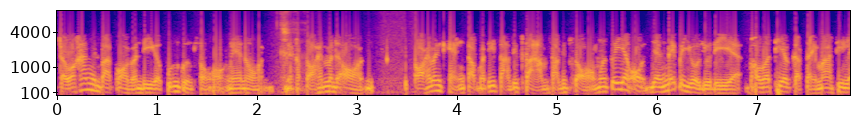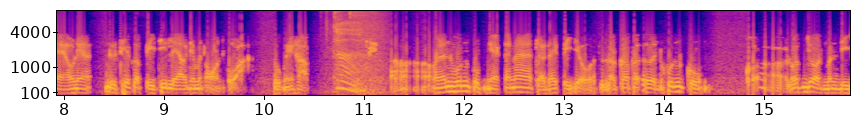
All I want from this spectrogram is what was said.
แต่ว่าค่าเงินบาทอ่อนมันดีกับหุ้นกลุ่มส่งออกแน่นอนนะครับต่อให้มันจะอ่อน ต่อให้มันแข็งกลับมาที่สามสิบสามสามสิบสองมันก็ยังยังได้ประโยชน์อยู่ดีอะเพราะว่าเทียบกับไตรมาสที่แล้วเนี่ยหรือเทียบกับปีที่แล้วเนี่ยมันอ่อนกว่าถูกไหมครับค่ะเพราะฉะนั้นหุ้นกลุ่มเนี่ยก็น่าจะได้ประโยชน์ แล้วก็เผอิญหุ้นกลุ่มรถยนต์มันดี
